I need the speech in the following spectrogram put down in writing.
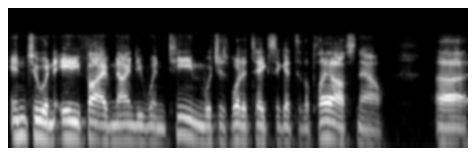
into an 85 90 win team, which is what it takes to get to the playoffs now. Uh,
